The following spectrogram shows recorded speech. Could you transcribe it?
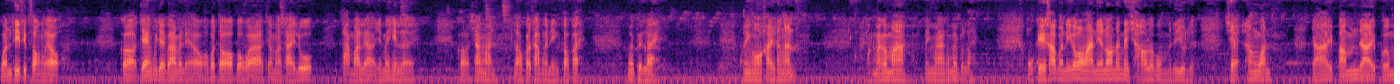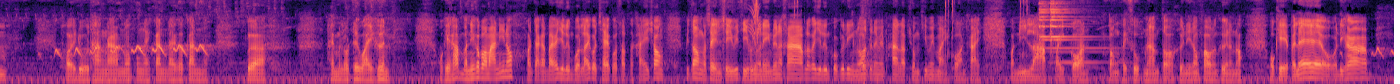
วันที่สิบสองแล้ว ก็แจ้งผู้ใหญ่บ้านไปแล้วอบตบอกว่าจะมาถ่ายรูปสามวันแล้วยังไม่เห็นเลย ก็ช่างมันเราก็ทำกันเองต่อไป ไม่เป็นไร ไม่งอใครทั้งนั้นมาก็มาไม่มาก็ไม่เป็นไร โอเคครับ วันนี้ก็ประมาณนี้เน้องตั้งแต่เช้าแล้วผมไม่ได้หยุดเลย แชะทั้งวัน ย้ายปั๊มย้ายเปิมคอยดูทางน้ำเนาะตรงไหนกั้นได้ก็กั้นเนาะเพื่อ ให้มันลดได้ไวขึ้น โอเคครับ วันนี้ก็ประมาณนี้เนาะก่อนจากกันไปก็อย่าลืมกดไลค์กดแชร์กด subscribe ช่องพี่ต้อมเกษตรซีวิถีพึ่งตนเองด้วยนะครับ แล้วก็อย่าลืมกดกระดิ่งเนาะจะได้ไม่พลาดรับชมคลิปใหม่ๆก่อนใครวันนี้ลาไปก่อนต้องไปสูบน้ำต่อคืนนี้ต้องเฝ้าทั้งคืนนะเนาะโอเค ไปแล้วสวัสดีครับ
